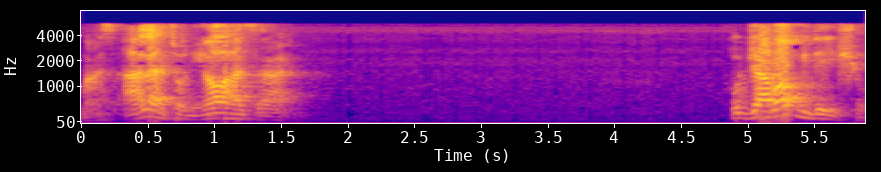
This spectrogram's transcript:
مسئلتون یا حسن. خب جواب میده ایشون.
